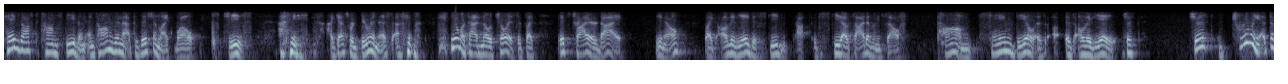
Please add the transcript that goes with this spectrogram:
Tags off to Tom Stephen, and Tom's in that position. Like, well, geez, I mean, I guess we're doing this. I mean, he almost had no choice. It's like it's try or die, you know. Like Olivier just skied uh, skied outside of himself. Tom, same deal as as Olivier, just just drilling at the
